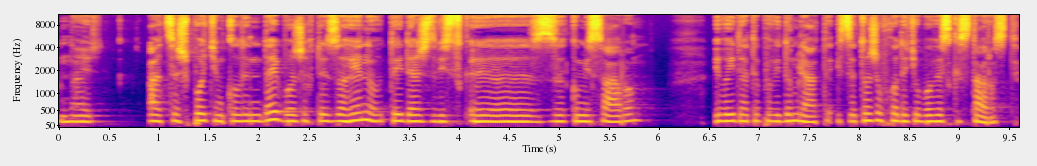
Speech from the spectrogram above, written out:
Навіть, а це ж потім, коли, не дай Боже, хтось загинув, ти йдеш з, військ, е, з комісаром і ви йдете повідомляти. І це теж входить в обов'язки старости.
